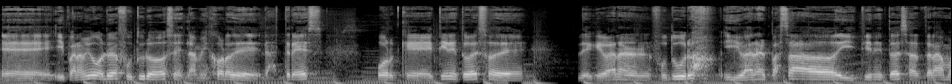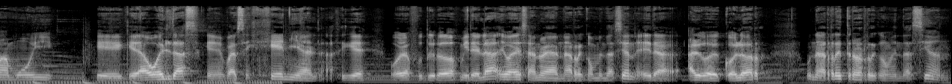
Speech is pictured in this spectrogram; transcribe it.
Eh, y para mí Volver al Futuro 2 es la mejor de las tres, porque tiene todo eso de, que van al futuro y van al pasado, y tiene toda esa trama muy que, da vueltas, que me parece genial. Así que Volver al Futuro 2, mírela. Igual esa no era una recomendación, era algo de color, una retro recomendación.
